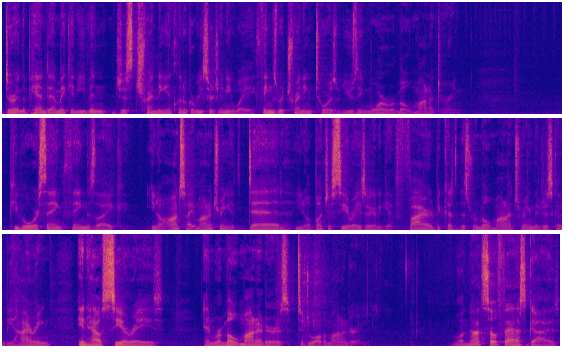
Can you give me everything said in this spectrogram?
during the pandemic and even just trending in clinical research anyway, things were trending towards using more remote monitoring people were saying things like, you know, on-site monitoring is dead. You know, a bunch of CRAs are going to get fired because of this remote monitoring. They're just going to be hiring in-house CRAs and remote monitors to do all the monitoring. Well, not so fast, guys.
